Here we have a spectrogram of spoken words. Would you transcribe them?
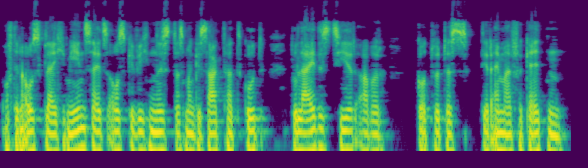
auf den Ausgleich im Jenseits ausgewichen ist, dass man gesagt hat, gut, du leidest hier, aber Gott wird das dir einmal vergelten.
